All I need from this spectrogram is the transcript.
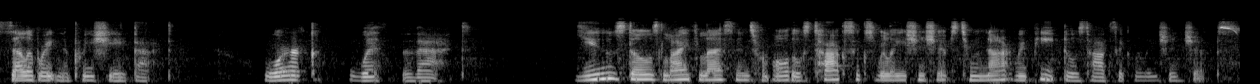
Celebrate and appreciate that. Work with that. Use those life lessons from all those toxic relationships to not repeat those toxic relationships.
